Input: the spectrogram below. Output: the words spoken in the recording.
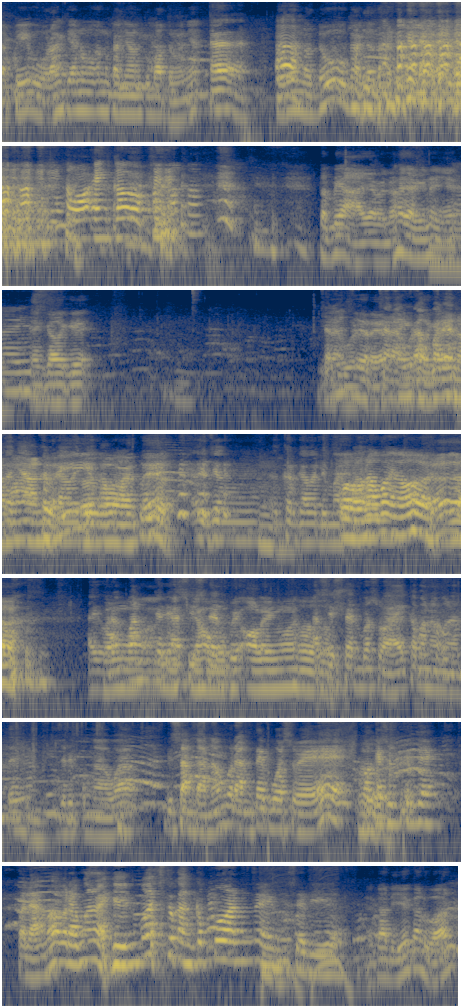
Tapi orang sih anu anu kanyawan ke baturnya Heeh. Aduh kanyawan Oh, engkel. tapi ayah benar yang ini ya. Engkel ge Cara urang- urang anu kergawe jeung awal teh eh, jeung kergawe di mana. Ya? Ayo orang pan jadi asisten. bos wae ke mana-mana teh jadi pengawal disangkana orang teh bos wae pakai supir teh. Padahal mah orang mah lain bos tukang kebon eh bisa dia. Eta dia keluar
